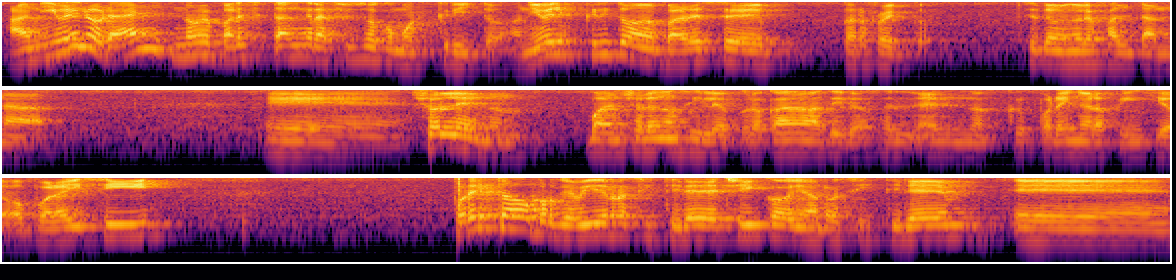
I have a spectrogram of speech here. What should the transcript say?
A nivel oral no me parece tan gracioso como escrito. A nivel escrito me parece perfecto. Siento que no le falta nada. Eh, John Lennon. Bueno, John Lennon sí le colocaron a tiros. Por ahí no lo fingió. O por ahí sí. Por esto, porque vi Resistiré de chico y en Resistiré eh,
